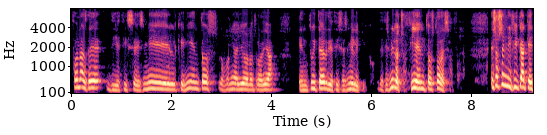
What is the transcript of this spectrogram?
Zonas de 16.500, lo ponía yo el otro día en Twitter, 16.000 y pico, 16.800, toda esa zona. Eso significa que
